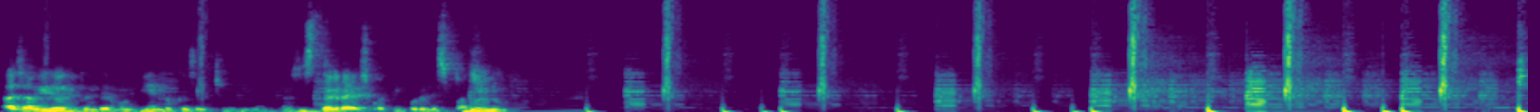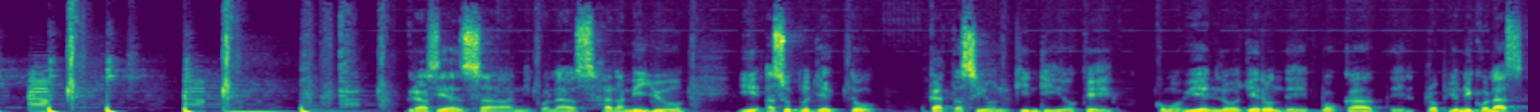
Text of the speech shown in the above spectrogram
ha sabido entender muy bien lo que es el Quindío. Entonces te agradezco a ti por el espacio. Gracias a Nicolás Jaramillo y a su proyecto Catación Quindío, que, como bien lo oyeron de boca del propio Nicolás,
